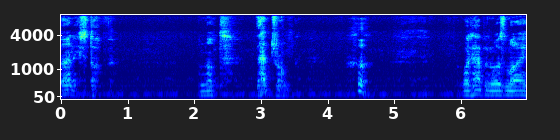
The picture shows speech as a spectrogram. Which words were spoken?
Vernie, stop. I'm not that drunk. Huh. What happened was my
